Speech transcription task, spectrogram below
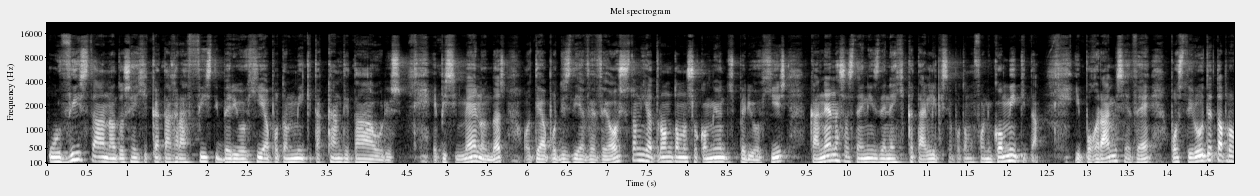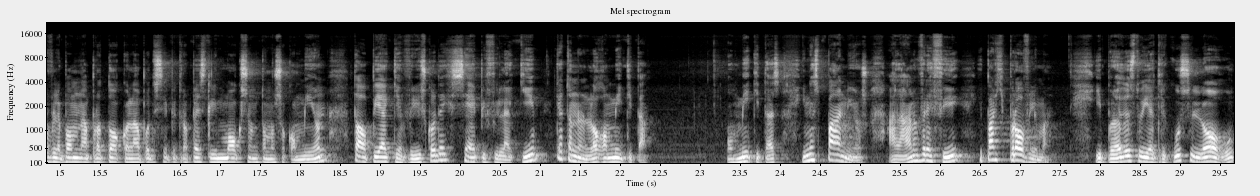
Ουδής θάνατος έχει καταγραφεί στην περιοχή από τον Μίκητα Κάντιτα Άουρη, επισημένοντας ότι από τις διαβεβαιώσεις των γιατρών των νοσοκομείων της περιοχής κανένας ασθενής δεν έχει καταλήξει από τον φωνικό Μίκητα. Υπογράμμισε δε πως στηρούνται τα προβλεπόμενα πρωτόκολλα από τις επιτροπές λοιμόξεων των νοσοκομείων, τα οποία και βρίσκονται σε επιφυλακή για τον εν λόγω Μίκητα. Ο Μίκητας είναι σπάνιος, αλλά αν βρεθεί υπάρχει πρόβλημα. Η πρόεδρος του Ιατρικού Συλλόγου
